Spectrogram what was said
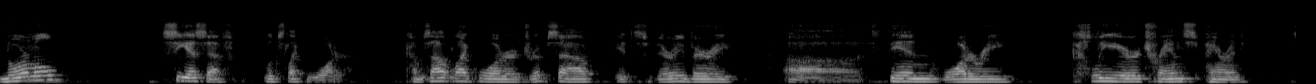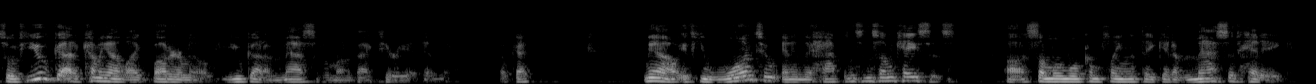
Normal CSF looks like water. Comes out like water, drips out. It's very, very uh, thin, watery, clear, transparent. So if you've got it coming out like buttermilk, you've got a massive amount of bacteria in there. Okay. Now, if you want to, and it happens in some cases, uh, someone will complain that they get a massive headache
